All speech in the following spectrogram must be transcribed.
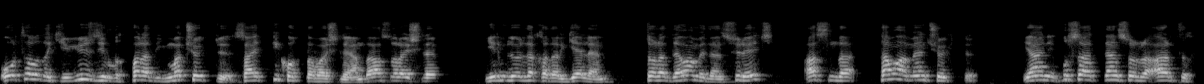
Orta Doğu'daki 100 yıllık paradigma çöktü. Said Picot'la başlayan daha sonra işte 24'e kadar gelen sonra devam eden süreç aslında tamamen çöktü. Yani bu saatten sonra artık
